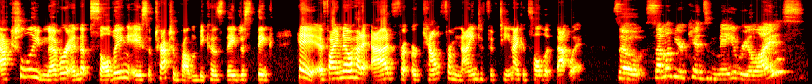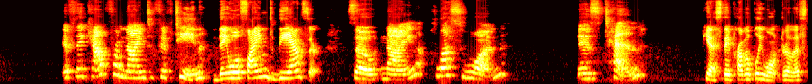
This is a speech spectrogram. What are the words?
actually never end up solving a subtraction problem because they just think, hey, if I know how to add for, or count from 9 to 15, I could solve it that way. So some of your kids may realize if they count from 9 to 15, they will find the answer. So 9 plus 1 is 10. Yes, they probably won't draw this,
